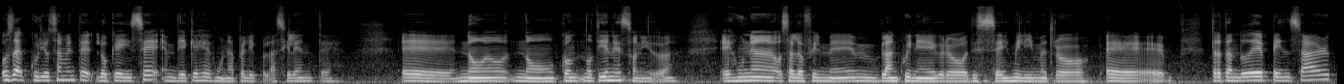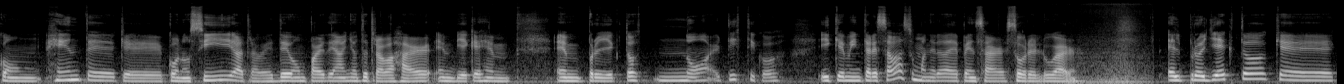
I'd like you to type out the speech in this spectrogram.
O sea, curiosamente, lo que hice en Vieques es una película silente. Eh, no, no, no tiene sonido. Es una, o sea, lo filmé en blanco y negro, 16 milímetros, eh, tratando de pensar con gente que conocí a través de un par de años de trabajar en Vieques en, proyectos no artísticos y que me interesaba su manera de pensar sobre el lugar el proyecto que,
